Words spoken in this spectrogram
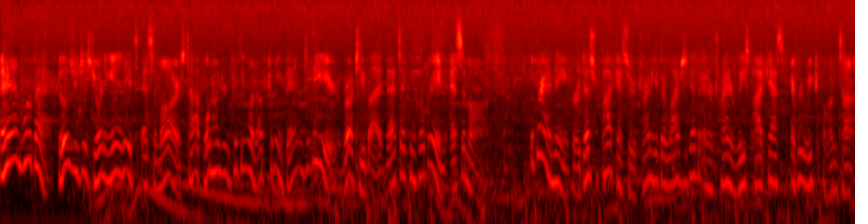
And we're back. For those of you just joining in, it's SMR's Top 151 Upcoming Bands of the Year, brought to you by Vatech Incorporated and SMR. The brand name for desperate podcasters who are trying to get their lives together and are trying to release podcasts every week on time.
